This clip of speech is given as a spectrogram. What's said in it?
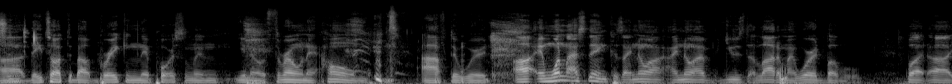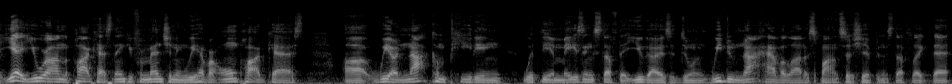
Uh, they talked about breaking their porcelain, you know, throne at home afterward. Uh, and one last thing, because I know I, I know I've used a lot of my word bubble. But uh, yeah, you were on the podcast. Thank you for mentioning. We have our own podcast. Uh, we are not competing with the amazing stuff that you guys are doing. We do not have a lot of sponsorship and stuff like that.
